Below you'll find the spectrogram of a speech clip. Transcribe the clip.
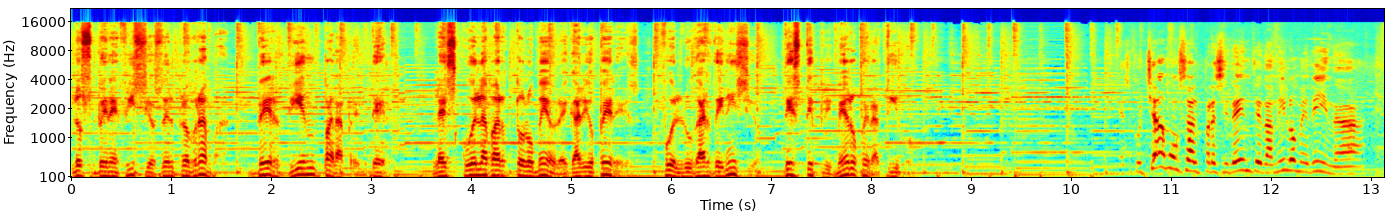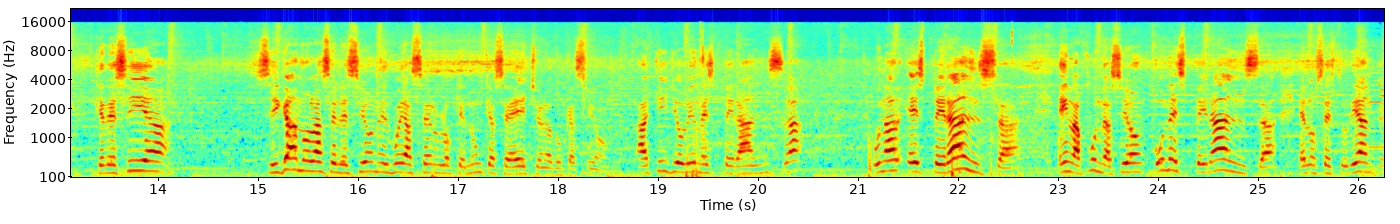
los beneficios del programa Ver Bien para Aprender. La Escuela Bartolomeo Legario Pérez fue el lugar de inicio de este primer operativo. Escuchamos al presidente Danilo Medina que decía, si gano las elecciones voy a hacer lo que nunca se ha hecho en la educación. Aquí yo vi una esperanza, una esperanza en la fundación, una esperanza en los estudiantes.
